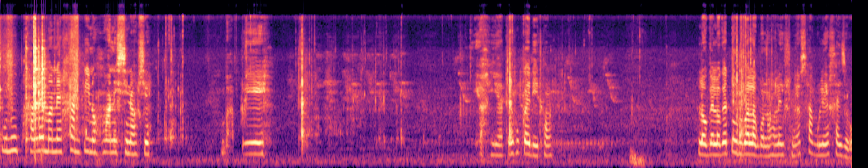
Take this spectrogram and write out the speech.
কোনোফালে মানে শান্তি নোহোৱা নিচিনা হৈছে। বাপৰে ইয়া- ইয়াতে শুকাই দি থওঁ। লগে লগে তুলিব লাগিব নহ'লে এইখিনিও ছাগলীয়ে খাই যাব।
